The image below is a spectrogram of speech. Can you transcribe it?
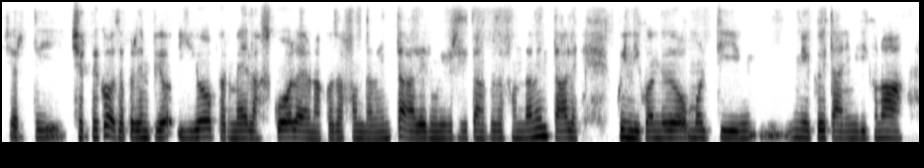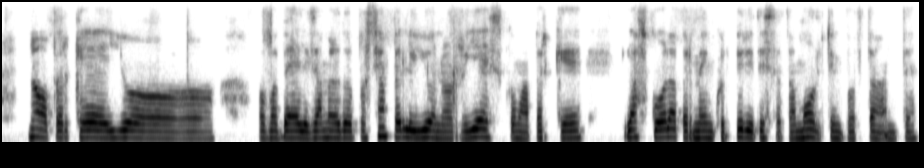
certe, certe, cose. Per esempio io, per me la scuola è una cosa fondamentale, l'università è una cosa fondamentale, quindi quando molti miei coetanei mi dicono ah no perché io oh vabbè l'esame lo do al prossimo appello, io non riesco, ma perché la scuola per me in quel periodo è stata molto importante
